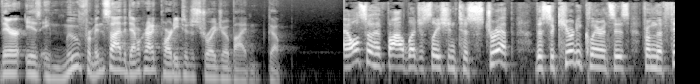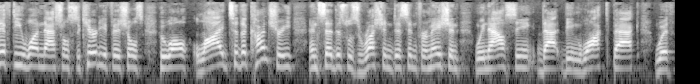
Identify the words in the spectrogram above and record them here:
There is a move from inside the Democratic Party to destroy Joe Biden. Go. I also have filed legislation to strip the security clearances from the 51 national security officials who all lied to the country and said this was Russian disinformation. We now see that being walked back with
